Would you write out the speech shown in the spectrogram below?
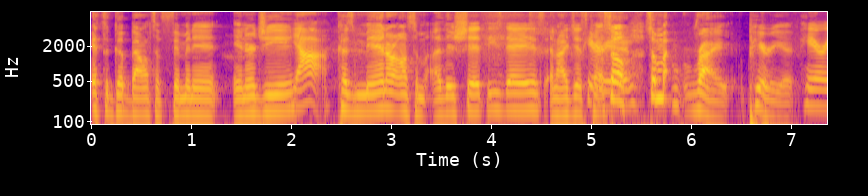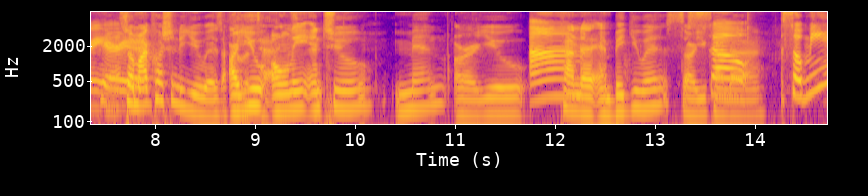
it's a good balance of feminine energy. Yeah. Because men are on some other shit these days, and I just can't. So so my, right. Period. Period. Period. So my question to you is: Are you attacked. only into men, or are you kind of ambiguous? Or are you Um, so kind of so me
